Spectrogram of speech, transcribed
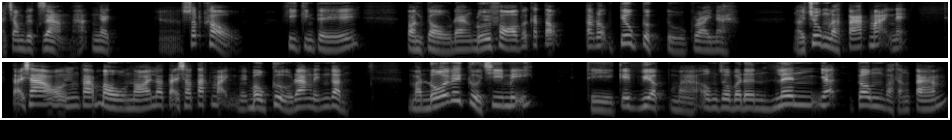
uh, trong việc giảm hạn ngạch uh, xuất khẩu khi kinh tế toàn cầu đang đối phó với các động tác động tiêu cực từ Ukraine. Nói chung là tát mạnh đấy tại sao chúng ta bầu nói là tại sao tắt mạnh vì bầu cử đang đến gần mà đối với cử tri Mỹ, thì cái việc mà ông Joe Biden lên nhận công vào tháng 8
